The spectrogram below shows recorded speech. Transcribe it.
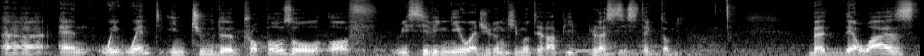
uh, and we went into the proposal of receiving neoadjuvant chemotherapy plus cystectomy. But there was,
